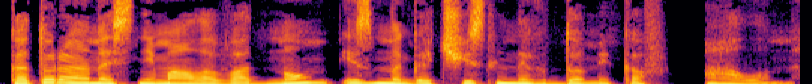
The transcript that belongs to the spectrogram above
которую она снимала в одном из многочисленных домиков Аллана.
